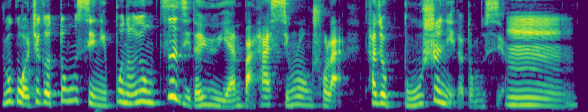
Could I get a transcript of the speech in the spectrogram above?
如果这个东西你不能用自己的语言把它形容出来，它就不是你的东西。嗯，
